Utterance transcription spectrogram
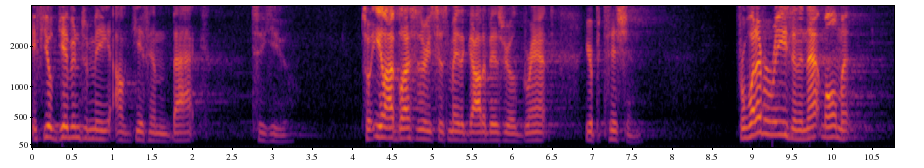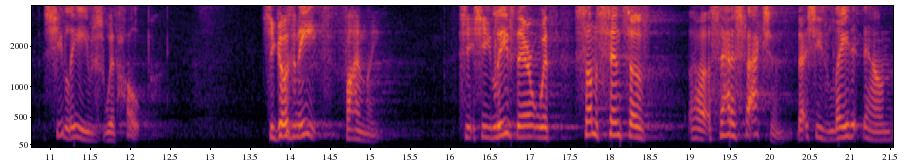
if you'll give him to me, I'll give him back to you. So Eli blesses her. He says, May the God of Israel grant your petition. For whatever reason, in that moment, she leaves with hope. She goes and eats, finally. She, she leaves there with some sense of uh, satisfaction that she's laid it down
